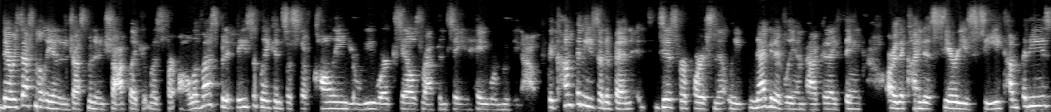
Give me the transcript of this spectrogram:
there was definitely an adjustment and shock like it was for all of us, but it basically consists of calling your WeWork sales rep and saying, hey, we're moving out. The companies that have been disproportionately negatively impacted, I think, are the kind of Series C companies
